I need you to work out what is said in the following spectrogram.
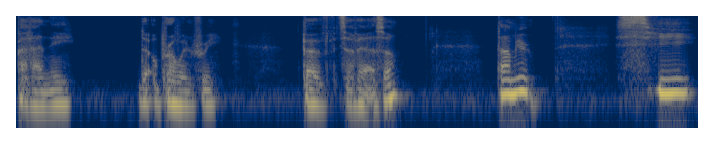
par année de Oprah Winfrey peuvent servir à ça, tant mieux. Si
